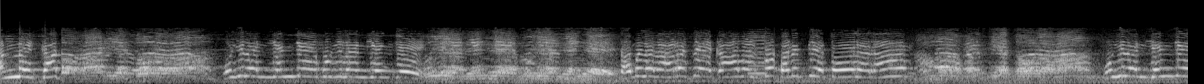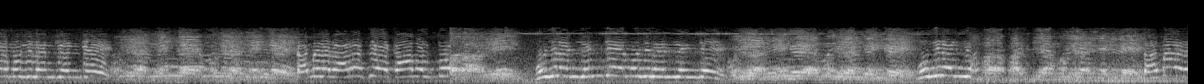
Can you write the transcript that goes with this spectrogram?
அன்னை காத்து முகிலன் எங்கே முகிலன் எங்கே தமிழக அரசே காவல் படுத்திய தோழராம். முகிலன் எங்கே முகிலன் எங்கே தமிழக அரசே காவல் முகிலன் எங்கே முகிலன் எங்கே முகிலன் தமிழக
